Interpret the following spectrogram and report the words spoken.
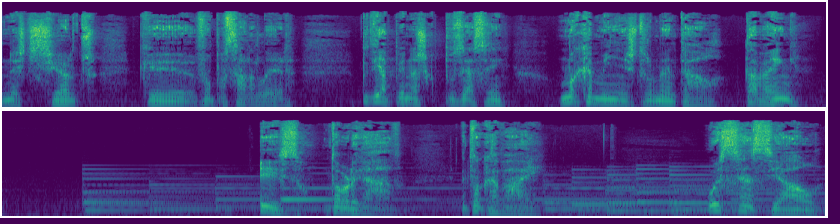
nestes certos que vou passar a ler. Pedi apenas que pusessem uma caminha instrumental, está bem? Isso, muito obrigado. Então cá vai. O essencial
